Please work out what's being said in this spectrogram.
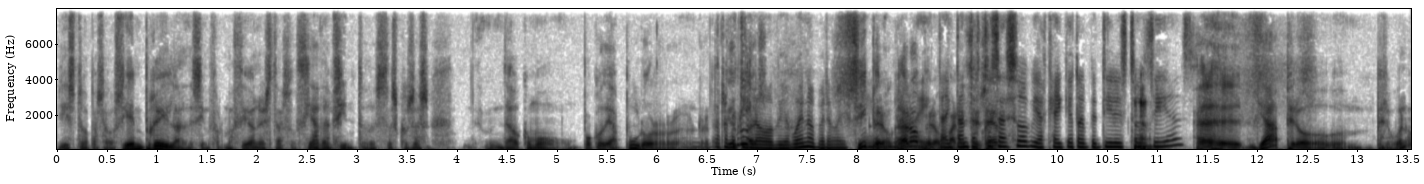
y esto ha pasado siempre y la desinformación está asociada, en fin, todas estas cosas dado como un poco de apuro repetir lo obvio, bueno, pero sí, pero claro, pero hay tantas cosas obvias que hay que repetir estos días. Eh, ya, pero pero bueno,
